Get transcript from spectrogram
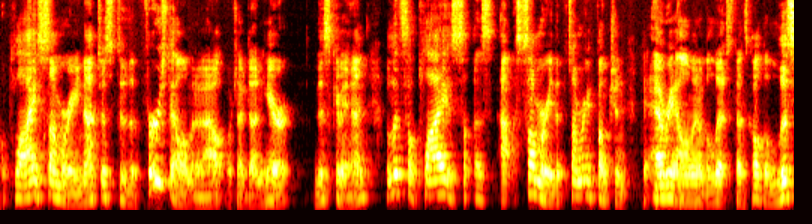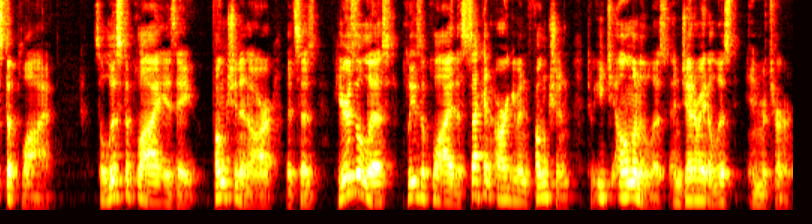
apply summary, not just to the first element of out, which I've done here, this command, but let's apply a summary, the summary function, to every element of a list. That's called the list apply. So list apply is a function in R that says, here's a list, please apply the second argument function to each element of the list and generate a list in return.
